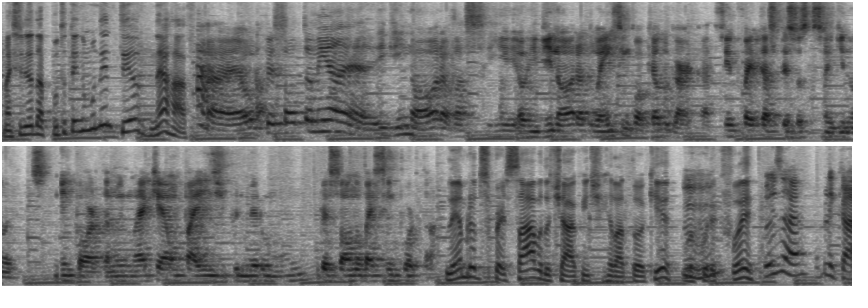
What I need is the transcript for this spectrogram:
mas filha da puta tem no mundo inteiro, né, Rafa? Ah, é, o pessoal também é, ignora a vacina, ignora a doença em qualquer lugar, cara. Sempre vai ter as pessoas que são ignorantes. Não importa, não é que é um país de primeiro mundo, o pessoal não vai se importar. Lembra do Super Sábado, Thiago, que a gente relatou aqui? Uhum. Loucura que foi? Pois é, complicado.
